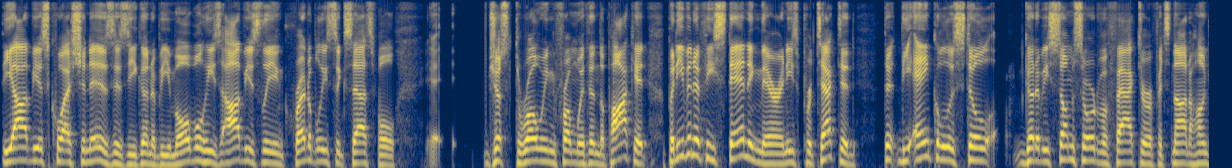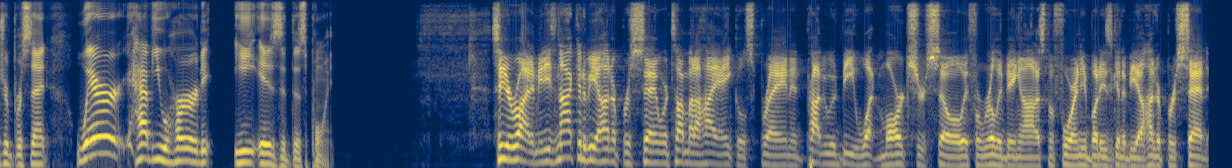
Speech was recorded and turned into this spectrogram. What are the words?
the obvious question is: Is he going to be mobile? He's obviously incredibly successful. eh, Just throwing from within the pocket, but even if he's standing there and he's protected, the, the ankle is still going to be some sort of a factor if it's not 100%. Where have you heard he is at this point? So you're right. I mean, he's not going to be 100%. We're talking about a high ankle sprain. It probably would be, what, March or so, if we're really being honest, before anybody's going to be 100%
